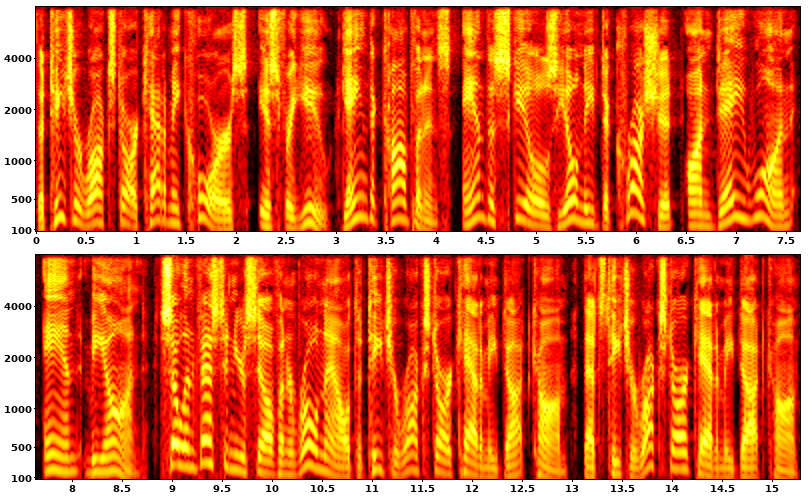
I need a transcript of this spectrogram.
The Teacher Rockstar Academy course is for you. Gain the confidence and the skills you'll need to crush it on day one and beyond. So invest in yourself and enroll now at the TeacherRockstarAcademy.com. That's TeacherRockstarAcademy.com.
